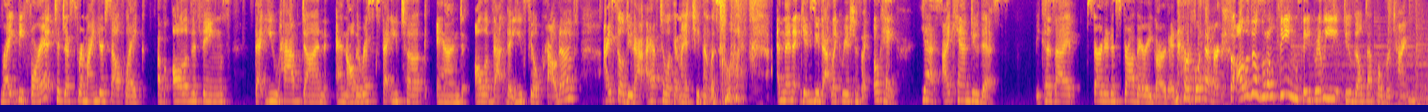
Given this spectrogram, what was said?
right before it to just remind yourself like of all of the things that you have done and all the risks that you took and all of that that you feel proud of. I still do that. I have to look at my achievement list a lot. And then it gives you that like reassurance like, okay, yes, I can do this because I started a strawberry garden or whatever. So all of those little things, they really do build up over time.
